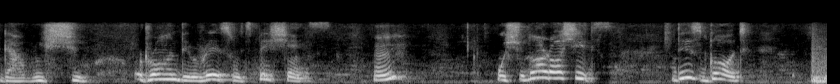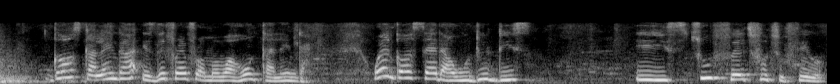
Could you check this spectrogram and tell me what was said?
that we should run the race with patience. Hmm? we should not rush it. This god god's calendar is different from our own calendar. When god said i will do this he is too faithful to fail.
